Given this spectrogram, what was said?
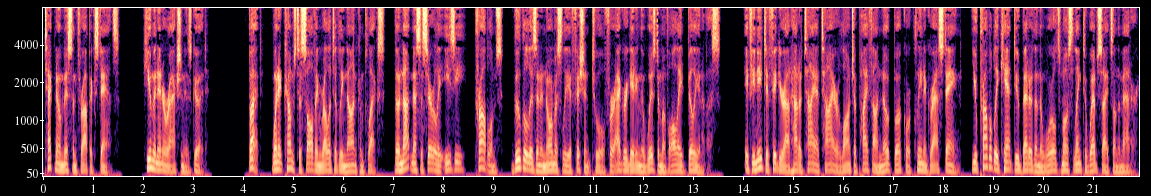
techno misanthropic stance. Human interaction is good. But, when it comes to solving relatively non complex, though not necessarily easy, problems, Google is an enormously efficient tool for aggregating the wisdom of all 8 billion of us. If you need to figure out how to tie a tie or launch a Python notebook or clean a grass stain, you probably can't do better than the world's most linked to websites on the matter,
